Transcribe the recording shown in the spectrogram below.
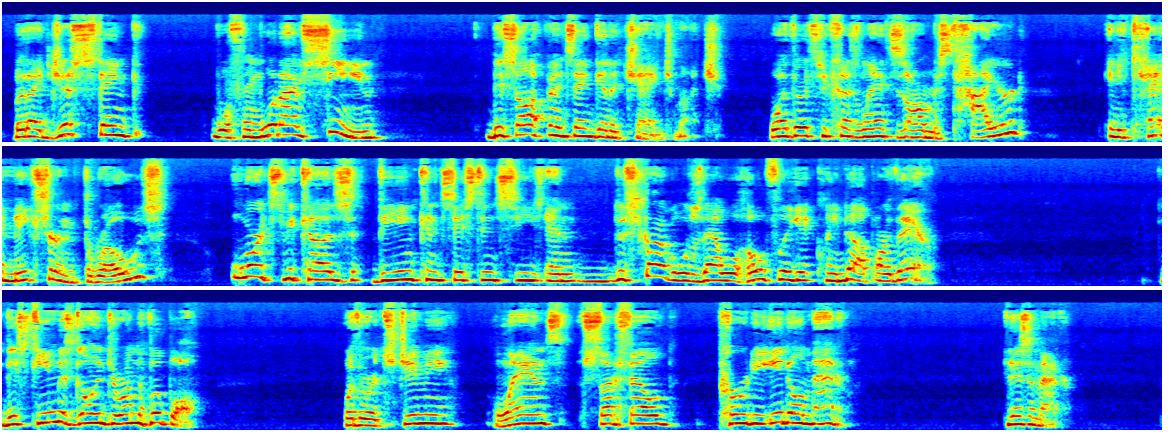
But I just think, well, from what I've seen, this offense ain't going to change much. Whether it's because Lance's arm is tired and he can't make certain throws, or it's because the inconsistencies and the struggles that will hopefully get cleaned up are there. This team is going to run the football. Whether it's Jimmy, Lance, Sudfeld, Purdy, it don't matter. It doesn't matter.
